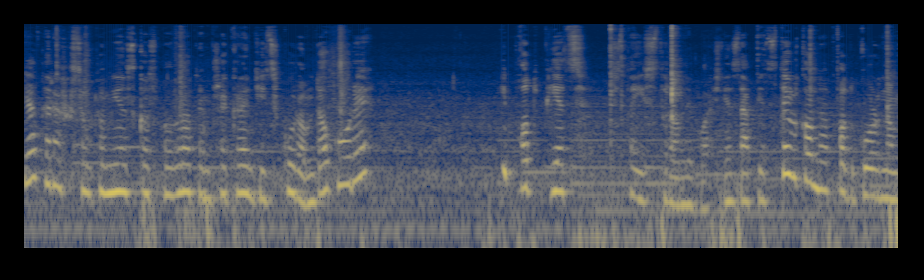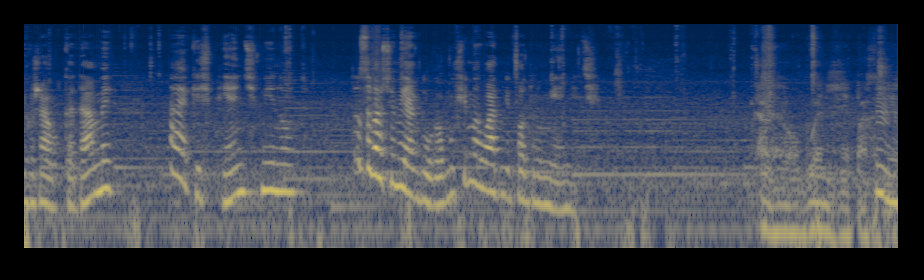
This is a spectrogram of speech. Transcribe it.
Ja teraz chcę to mięsko z powrotem przekręcić skórą do góry i podpiec z tej strony właśnie zapiec. Tylko na podgórną grzałkę damy na jakieś 5 minut. To zobaczymy jak długo. Musimy ładnie podrumienić. Ale obłędnie pachnie.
